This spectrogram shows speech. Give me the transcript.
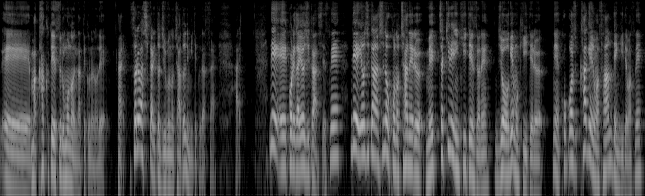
えまあ、確定するものになってくるので、はい。それはしっかりと自分のチャートで見てください。はい。で、えー、これが4時間足ですね。で、4時間足のこのチャンネル、めっちゃ綺麗に効いてるんですよね。上下も効いてる。ね、ここ、加減は3点効いてますね。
